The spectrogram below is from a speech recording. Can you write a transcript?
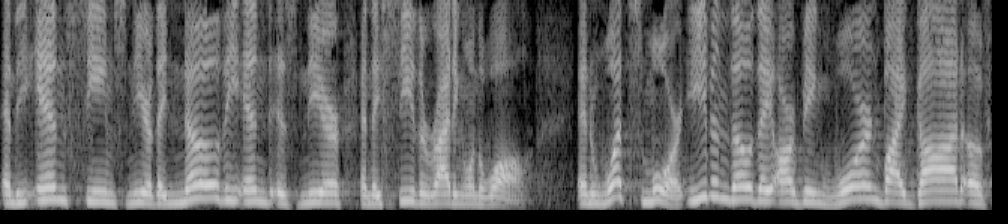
and the end seems near. They know the end is near and they see the writing on the wall. And what's more, even though they are being warned by God of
